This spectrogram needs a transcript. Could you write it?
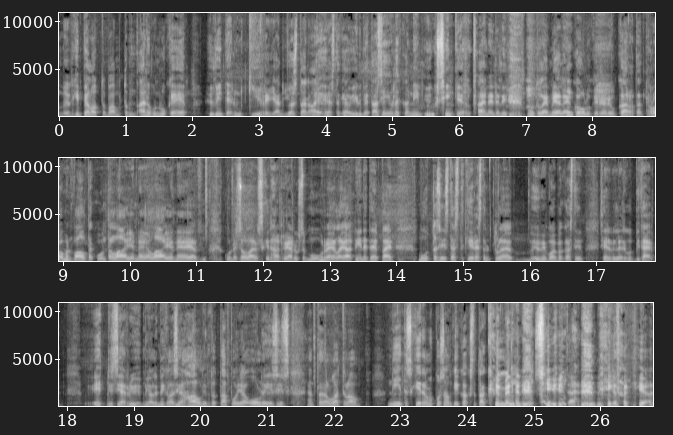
jotenkin pelottavaa, mutta aina kun lukee hyvin tehnyt kirjan jostain aiheesta käy ilmi, että asia ei olekaan niin yksinkertainen. Eli mun tulee mieleen koulukirja, niin kartta, että Rooman valtakunta laajenee ja laajenee, ja kunnes ollaan jossakin Hadrianuksen muureilla ja niin eteenpäin. Mutta siis tästä kirjasta nyt tulee hyvin voimakkaasti selville, mitä etnisiä ryhmiä oli, minkälaisia hallintotapoja oli. Siis tätä luettelua niin, tässä kirjan lopussa onkin 210 syytä, minkä takia,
